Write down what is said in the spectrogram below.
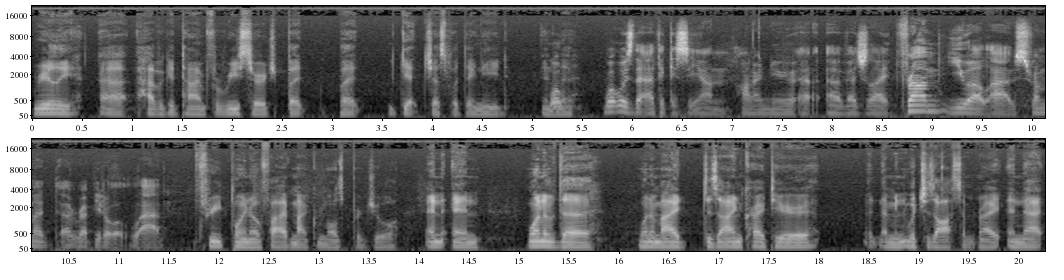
really uh, have a good time for research, but but get just what they need. In Well- the, What was the efficacy on on our new uh, uh, Vegelite from UL Labs, from a, a reputable lab? 3.05 micromoles per joule. And and one of the one of my design criteria, I mean, which is awesome, right? And that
